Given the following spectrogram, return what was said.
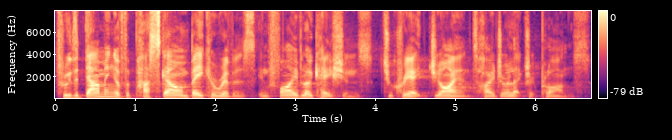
through the damming of the Pascua and Baker rivers in five locations to create giant hydroelectric plants.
